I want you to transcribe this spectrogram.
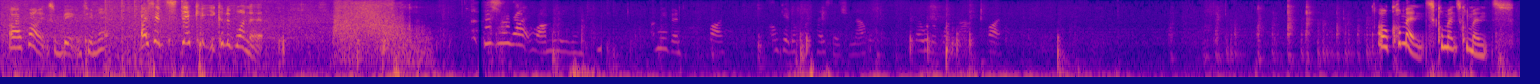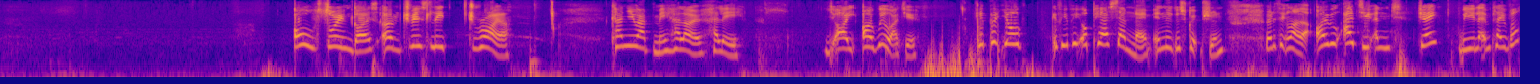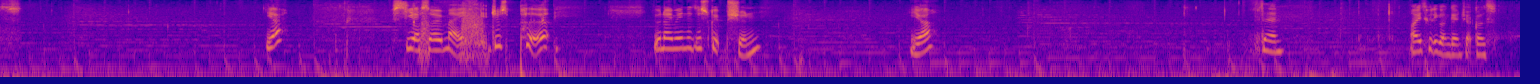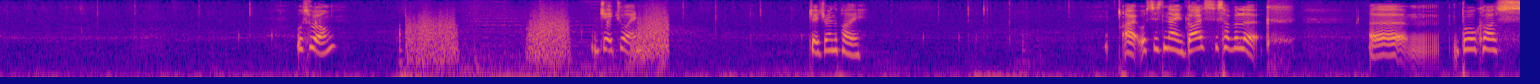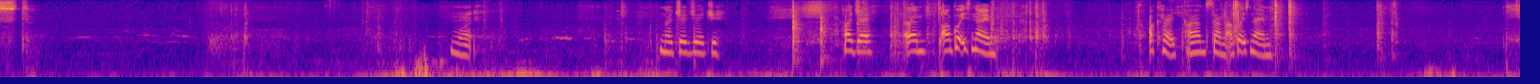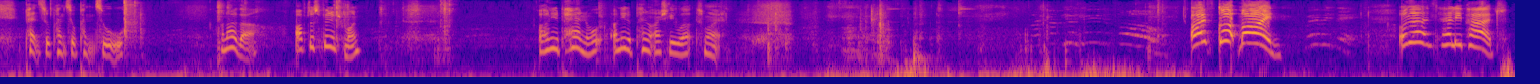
Oh, thanks for being a teammate. I said stick it, you could have won it. This is the right one, I'm leaving. I'm leaving. Bye. I'm getting off the PlayStation now. They would have won that. Bye. Oh, comments, comments, comments. Oh, sorry guys. Um, Drizzly Dryer. Can you add me? Hello, Helly. I I will add you. If you put your if you put your PSN name in the description or anything like that, I will add you. And Jay, will you let him play with us? Yeah. Yeah. So, mate, just put your name in the description. Yeah. Then I need quickly go and game check, guys. What's wrong? Jay, join. Jay, join the party. Alright, what's his name, guys? Let's have a look. Um, broadcast. Right. No, Jay, Jay, Jay. Hi, Jay. Um, I've got his name. Okay, I understand that. I've got his name. Pencil, pencil, pencil. I know that. I've just finished mine. I need a pen. What- I need a pen that actually works, right? Have your uniform. I've got mine Where is it? on the helipad.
